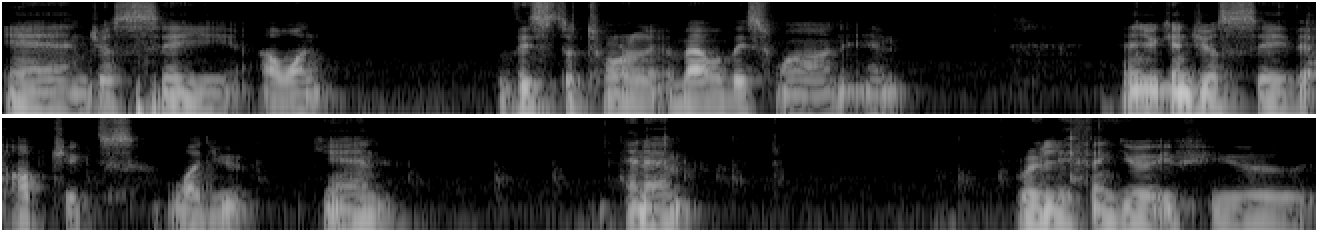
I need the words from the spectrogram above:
and just say I want this tutorial about this one and and you can just say the objects what you can. And I'm really thank you if you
